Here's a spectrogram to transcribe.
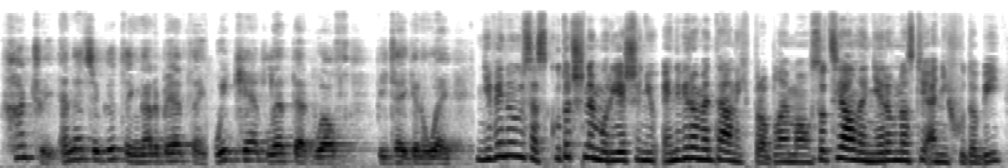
country, and that's a good thing, not a bad thing. We can't let that wealth be taken away. Nevenujú sa skutočnému riešeniu environmentálnych problémov, sociálnej nerovnosti ani chudoby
